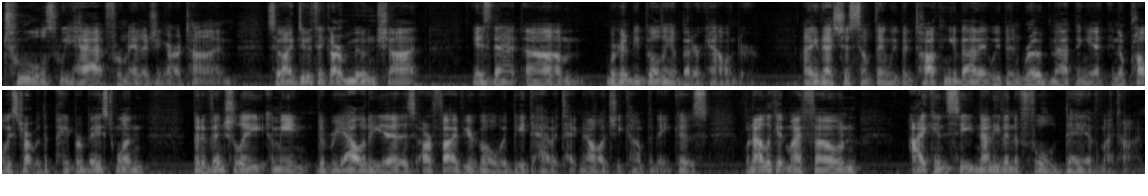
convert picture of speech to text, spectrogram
tools we have for managing our time. So I do think our moonshot is that um, we're going to be building a better calendar. I think that's just something we've been talking about it. We've been road mapping it, and it'll probably start with a paper-based one. But eventually, I mean, the reality is our five-year goal would be to have a technology company. Because when I look at my phone, I can see not even a full day of my time.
